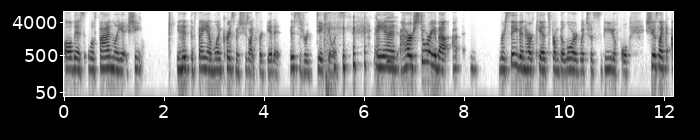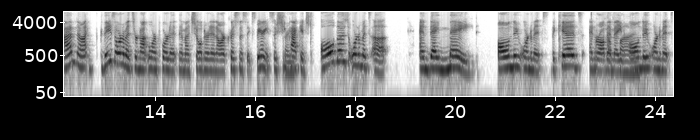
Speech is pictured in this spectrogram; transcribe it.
all this. Well, finally, she it hit the fan one Christmas. She's like, "Forget it. This is ridiculous." and her story about uh, receiving her kids from the Lord, which was beautiful. She was like, I'm not, these ornaments are not more important than my children and our Christmas experience. So she Right. packaged all those ornaments up and they made all new ornaments. The kids and Oh, Robin how made all new ornaments.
